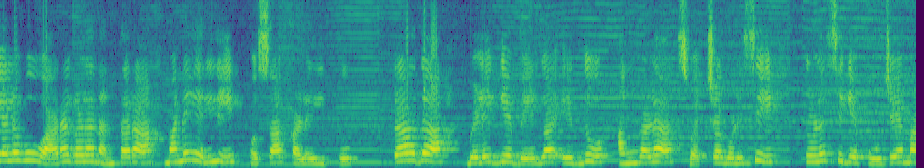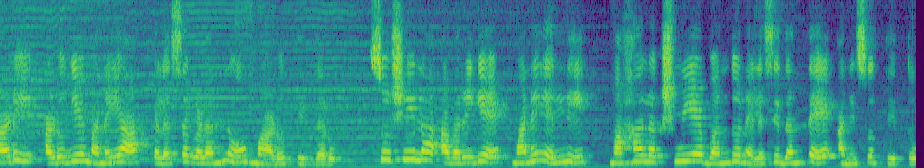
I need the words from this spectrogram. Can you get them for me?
ಕೆಲವು ವಾರಗಳ ನಂತರ ಮನೆಯಲ್ಲಿ ಹೊಸ ಕಳೆಯಿತು ರಾಧಾ ಬೆಳಿಗ್ಗೆ ಬೇಗ ಎದ್ದು ಅಂಗಳ ಸ್ವಚ್ಛಗೊಳಿಸಿ ತುಳಸಿಗೆ ಪೂಜೆ ಮಾಡಿ ಅಡುಗೆ ಮನೆಯ ಕೆಲಸಗಳನ್ನು ಮಾಡುತ್ತಿದ್ದರು. ಸುಶೀಲಾ ಅವರಿಗೆ ಮನೆಯಲ್ಲಿ ಮಹಾಲಕ್ಷ್ಮಿಯೇ ಬಂದು ನೆಲೆಸಿದಂತೆ ಅನಿಸುತ್ತಿತ್ತು.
